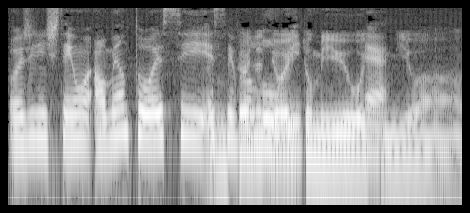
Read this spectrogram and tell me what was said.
Hoje a gente tem um, aumentou esse, esse em torno volume. de 8 mil, 8 É. mil a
